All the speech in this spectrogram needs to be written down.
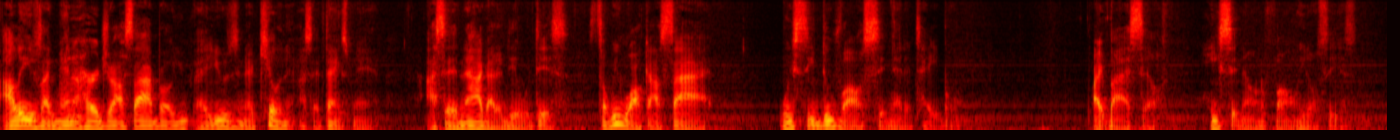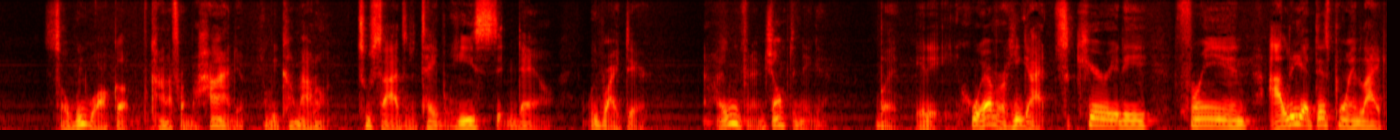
Ali was like, man, I heard you outside, bro. You hey, you was in there killing it. I said, thanks, man. I said, now I got to deal with this. So we walk outside. We see Duval sitting at a table, right by himself. He's sitting on the phone. He don't see us. So we walk up kind of from behind him and we come out on two sides of the table. He's sitting down. We right there. Now, we finna jump the nigga. But it, it- whoever he got, security, friend, Ali at this point, like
